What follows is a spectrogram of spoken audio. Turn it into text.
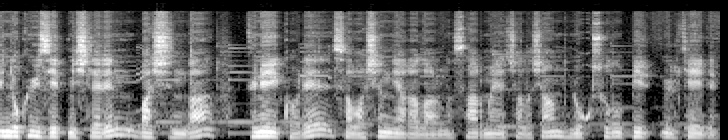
1970'lerin başında Güney Kore savaşın yaralarını sarmaya çalışan yoksul bir ülkeydi.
